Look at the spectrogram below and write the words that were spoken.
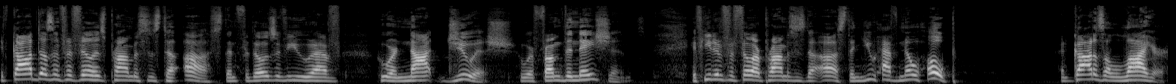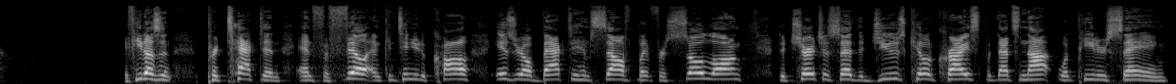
if God doesn't fulfill his promises to us, then for those of you who have who are not Jewish, who are from the nations, if he didn't fulfill our promises to us, then you have no hope. And God is a liar. If he doesn't protect and, and fulfill and continue to call Israel back to himself. But for so long, the church has said the Jews killed Christ, but that's not what Peter's saying.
